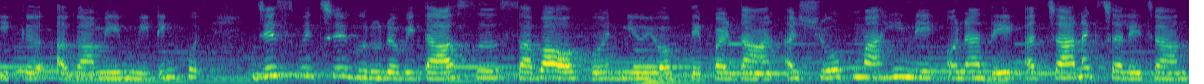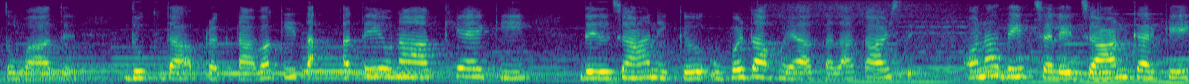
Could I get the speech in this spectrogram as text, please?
ਇੱਕ ਆਗਾਮੀ ਮੀਟਿੰਗ ਹੋਈ, ਜਿਸ ਵਿੱਚ Guru Ravidas Sabha of New York ਦੇ ਪ੍ਰਧਾਨ ਅਸ਼ੋਕ ਮਾਹੀ ਨੇ ਉਹਨਾਂ ਦੇ ਅਚਾਨਕ ਚਲੇ ਜਾਣ ਤੋਂ ਬਾਅਦ ਦੁੱਖ ਦਾ ਪ੍ਰਗਟਾਵਾ ਕੀਤਾ ਅਤੇ ਉਹਨਾਂ ਆਖਿਆ ਹੈ ਕਿ ਦਿਲਜਾਨ ਇੱਕ ਉੱਭਰਦਾ ਹੋਇਆ ਕਲਾਕਾਰ ਸੀ। ਉਹਨਾਂ ਦੇ ਚਲੇ ਜਾਣ ਕਰਕੇ,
